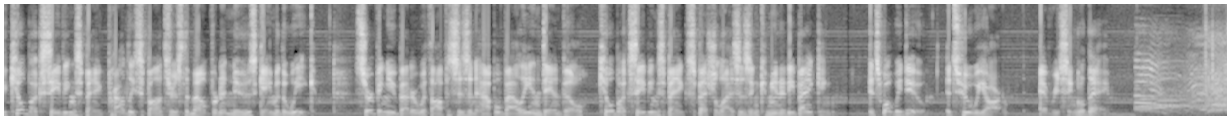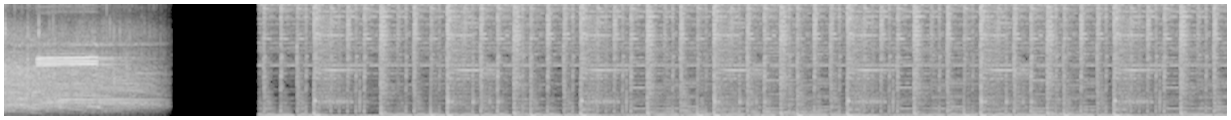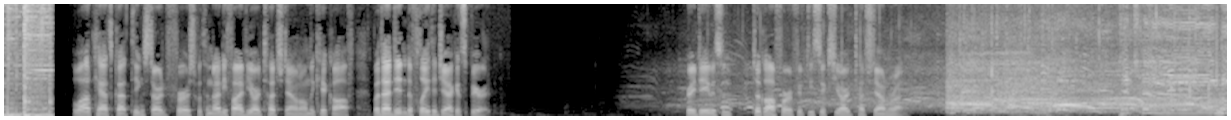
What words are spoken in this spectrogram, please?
The Killbuck Savings Bank proudly sponsors the Mount Vernon News Game of the Week. Serving you better with offices in Apple Valley and Danville, Killbuck Savings Bank specializes in community banking. It's what we do, it's who we are, every single day. Wildcats got things started first with a 95 yard touchdown on the kickoff, but that didn't deflate the Jacket spirit. Gray Davison took off for a 56 yard touchdown run. Touchdown,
